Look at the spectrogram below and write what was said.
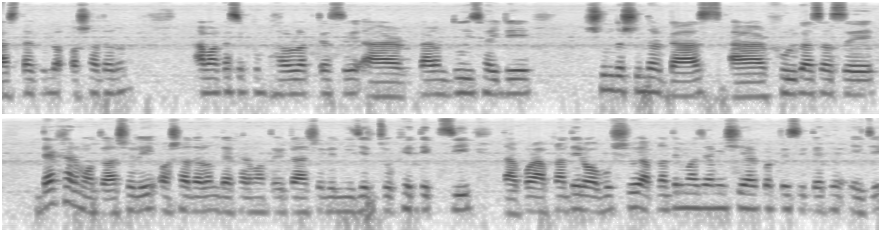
রাস্তাগুলো অসাধারণ। আমার কাছে খুব ভালো লাগতেছে, আর কারণ দুই সাইডে সুন্দর সুন্দর গাছ, আর ফুল গাছ আছে। দেখার মতো আসলে অসাধারণ দেখার মতো। এটা আসলে নিজের চোখে দেখছি, তারপর আপনাদের অবশ্যই আপনাদের মাঝে আমি শেয়ার করতেছি। দেখেন এই যে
